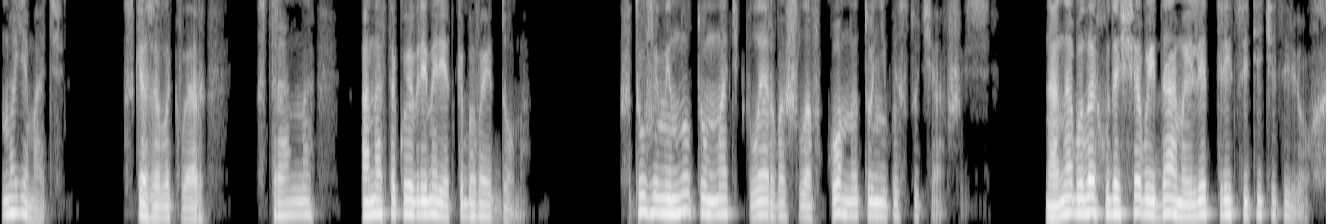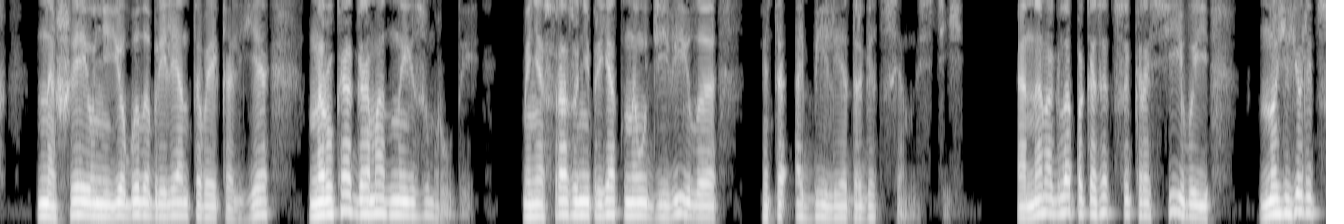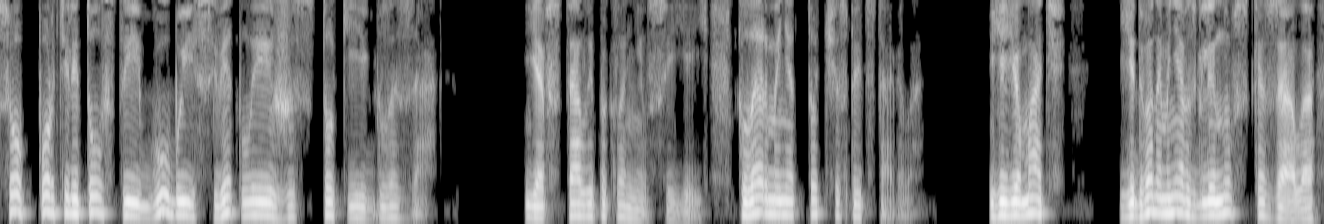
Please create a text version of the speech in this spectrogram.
«Моя мать», — сказала Клэр. «Странно, она в такое время редко бывает дома». В ту же минуту мать Клэр вошла в комнату, не постучавшись. Она была худощавой дамой лет тридцати четырех. На шее у нее было бриллиантовое колье, на руках громадные изумруды. Меня сразу неприятно удивило это обилие драгоценностей. Она могла показаться красивой, но ее лицо портили толстые губы и светлые жестокие глаза. Я встал и поклонился ей. Клэр меня тотчас представила. Ее мать, едва на меня взглянув, сказала,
